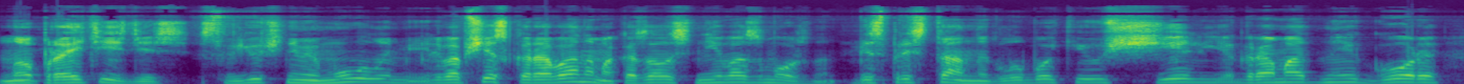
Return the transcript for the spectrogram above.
Но пройти здесь с вьючными мулами или вообще с караваном оказалось невозможным. Беспрестанно глубокие ущелья, громадные горы —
